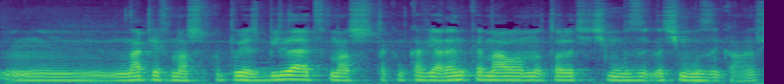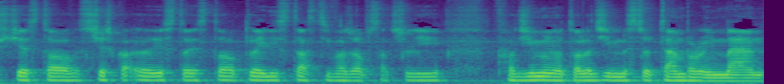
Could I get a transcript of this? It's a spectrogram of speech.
najpierw masz, kupujesz bilet, masz taką kawiarenkę małą, no to leci, ci muzy leci muzyka. Oczywiście jest to, jest to, jest to playlista Steve'a Jobsa, czyli wchodzimy, no to leci Mr. Tambourine Man,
